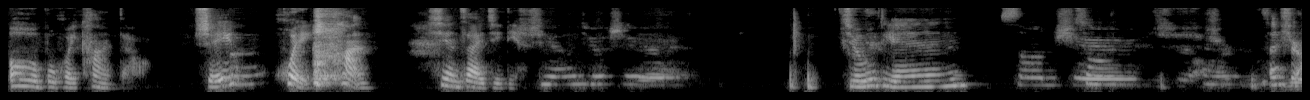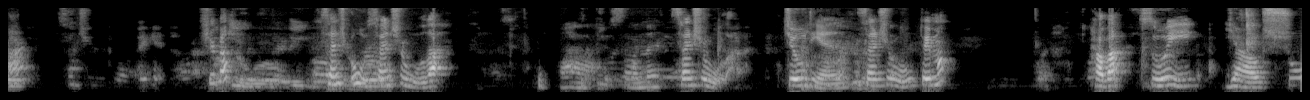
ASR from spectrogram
哦，不会看到。谁会看？现在几点？九点三十三十二，是吧？三十五，三十五了。哇，我们三十五了，九点三十五，对吗？好吧，所以要说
